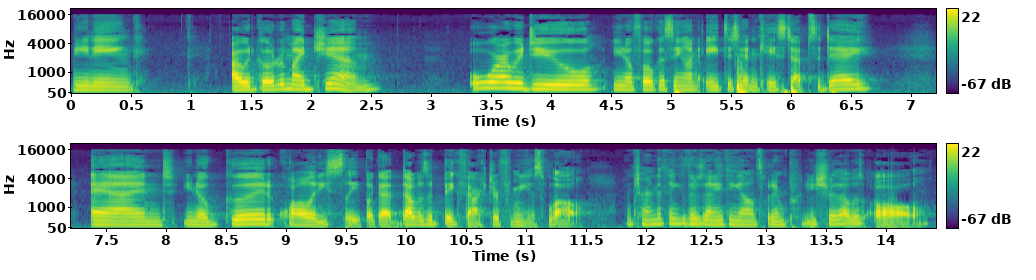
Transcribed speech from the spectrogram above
meaning I would go to my gym or I would do, you know, focusing on eight to 10K steps a day and, you know, good quality sleep. Like I, that was a big factor for me as well. I'm trying to think if there's anything else, but I'm pretty sure that was all.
